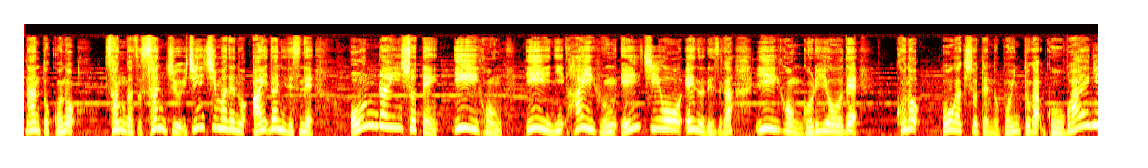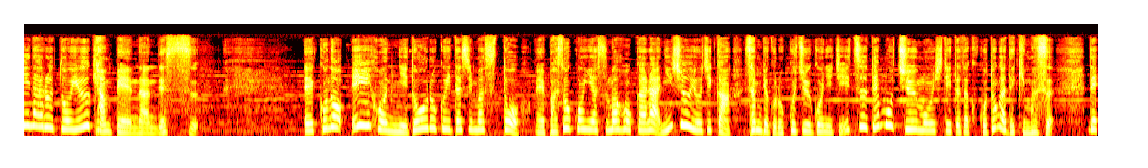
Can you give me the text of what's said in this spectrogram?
なんとこの3月31日までの間にですねオンライン書店いい本 E2-HON ですがいい本ご利用でこの大垣書店のポイントが5倍になるというキャンペーンなんです。えこの A 本に登録いたしますと、えパソコンやスマホから24時間365日いつでも注文していただくことができます。で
